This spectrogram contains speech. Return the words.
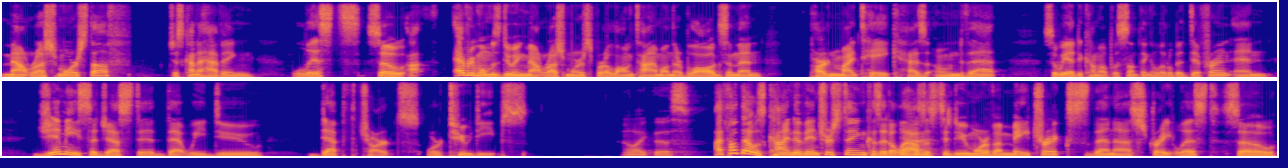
Mount Rushmore stuff, just kind of having lists. So uh, everyone was doing Mount Rushmores for a long time on their blogs, and then Pardon My Take has owned that. So we had to come up with something a little bit different. And Jimmy suggested that we do depth charts or two deeps. I like this. I thought that was kind of interesting because it allows yeah. us to do more of a matrix than a straight list. So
